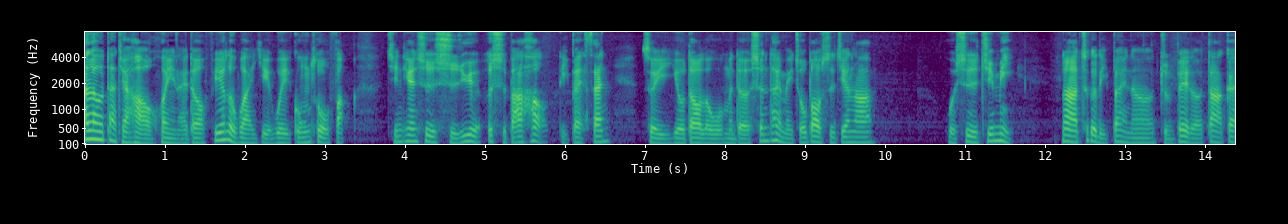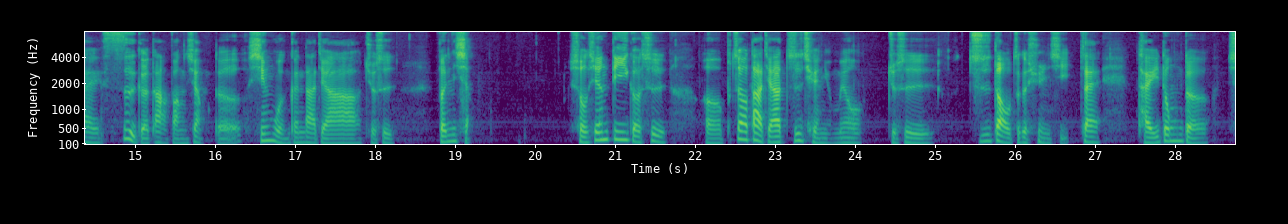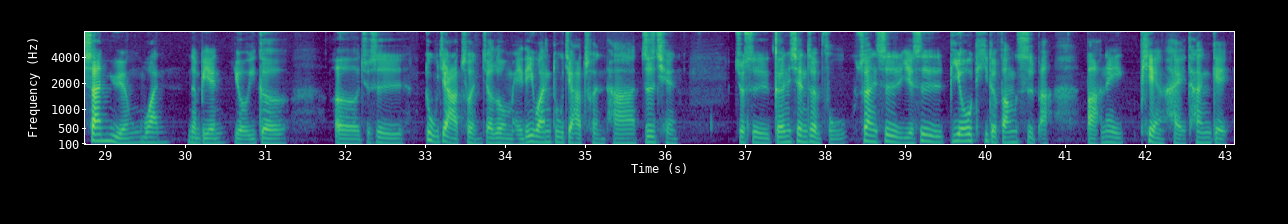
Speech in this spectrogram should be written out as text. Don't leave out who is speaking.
Speaker 1: Hello，大家好，欢迎来到 Feel 外野味工作坊。今天是十月二十八号，礼拜三，所以又到了我们的生态美洲豹时间啦。我是 Jimmy。那这个礼拜呢，准备了大概四个大方向的新闻跟大家就是分享。首先，第一个是呃，不知道大家之前有没有就是知道这个讯息，在台东的山园湾那边有一个呃，就是度假村，叫做美丽湾度假村。它之前就是跟县政府算是也是 BOT 的方式吧，把那片海滩给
